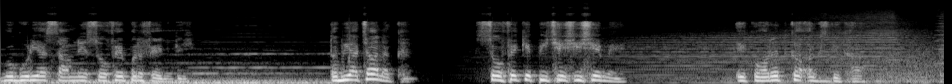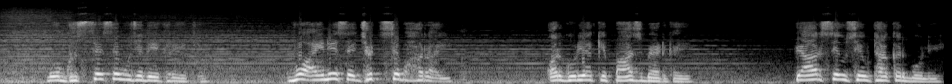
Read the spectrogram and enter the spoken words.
वो गुड़िया सामने सोफे पर फेंक दी। तभी अचानक सोफे के पीछे शीशे में एक औरत का अक्स दिखा। वो गुस्से से मुझे देख रही थी। वो आईने से झट से बाहर आई और गुड़िया के पास बैठ गई। प्यार से उसे उठाकर बोली,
